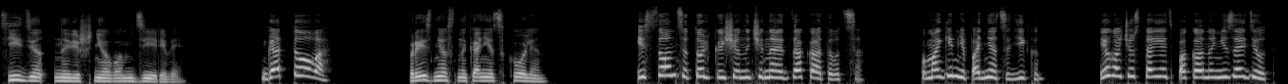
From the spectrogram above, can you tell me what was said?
сидя на вишневом дереве. «Готово!» — произнес наконец Колин. «И солнце только еще начинает закатываться. Помоги мне подняться, Дикон. Я хочу стоять, пока оно не зайдет,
